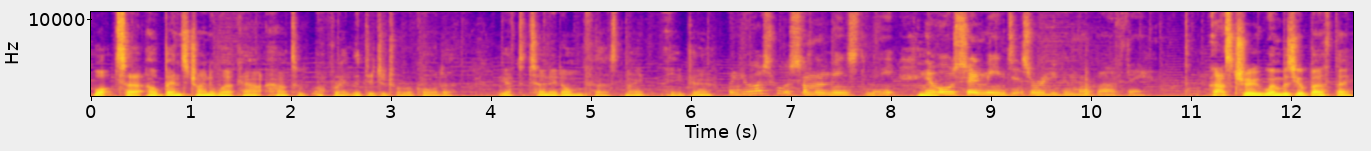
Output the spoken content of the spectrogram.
what. Uh, oh, Ben's trying to work out how to operate the digital recorder. You have to turn it on first, mate. There you go. When you ask what summer means to me, Hmm. it also means it's already been my birthday. That's true. When was your birthday?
